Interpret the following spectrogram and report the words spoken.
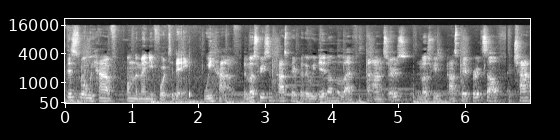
this is what we have on the menu for today. We have the most recent past paper that we did on the left, the answers, the most recent past paper itself, a chat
